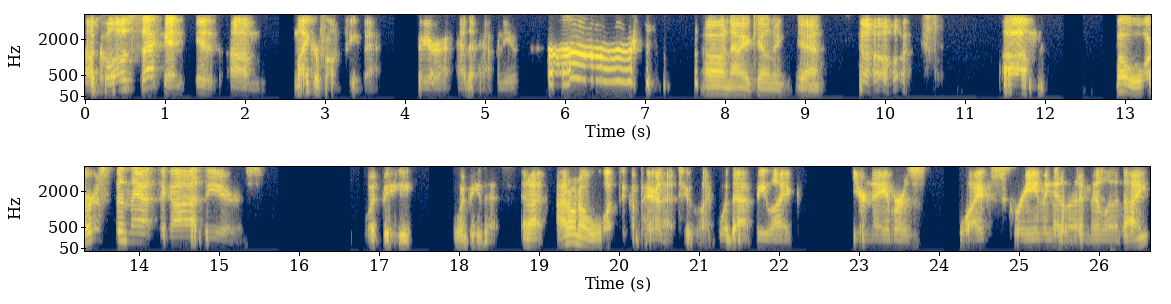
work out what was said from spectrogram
a close second is um, microphone feedback. Have you ever had that happen to you? oh, now you're killing me. Yeah. So, um, but worse than that to God's ears would be would be this. And I, I don't know what to compare that to. Like, would that be like your neighbor's wife screaming in the middle of the night?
